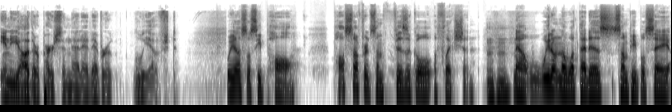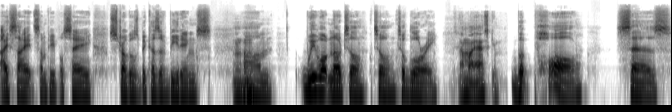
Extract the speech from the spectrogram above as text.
any other person that had ever lived. We also see Paul. Paul suffered some physical affliction. Mm-hmm. Now, we don't know what that is. Some people say eyesight, some people say struggles because of beatings. Mm-hmm. Um, we won't know till till till glory. I'm gonna ask him. But Paul says,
